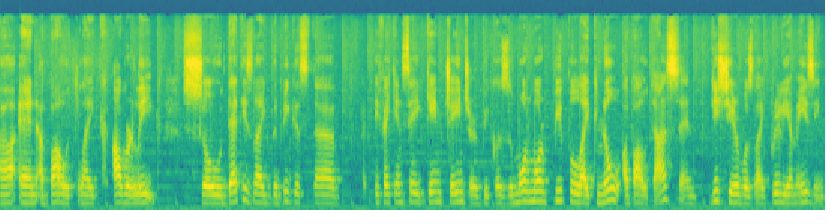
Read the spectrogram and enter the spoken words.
uh, and about like our league. So that is like the biggest, uh, if I can say, game changer because more and more people like know about us. And this year was like really amazing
